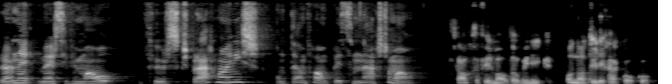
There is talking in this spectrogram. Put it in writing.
René, merci vielmals fürs Gespräch noch einmal und dann bis zum nächsten Mal. Danke vielmals, Dominik. Und natürlich auch Coco.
